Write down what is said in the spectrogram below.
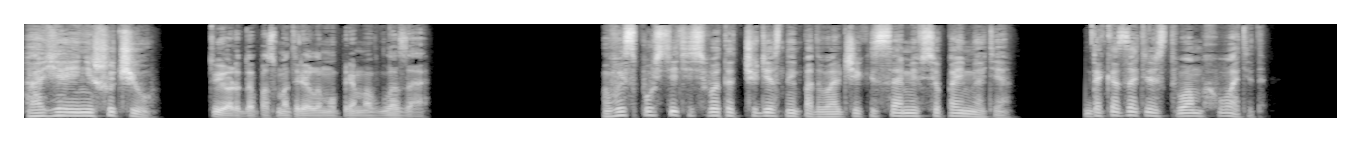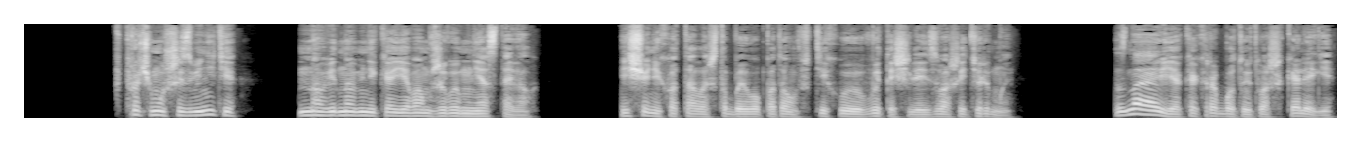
«А я и не шучу», — твердо посмотрел ему прямо в глаза. «Вы спуститесь в этот чудесный подвальчик и сами все поймете. Доказательств вам хватит. Впрочем, уж извините, но виновника я вам живым не оставил. Еще не хватало, чтобы его потом втихую вытащили из вашей тюрьмы. Знаю я, как работают ваши коллеги.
